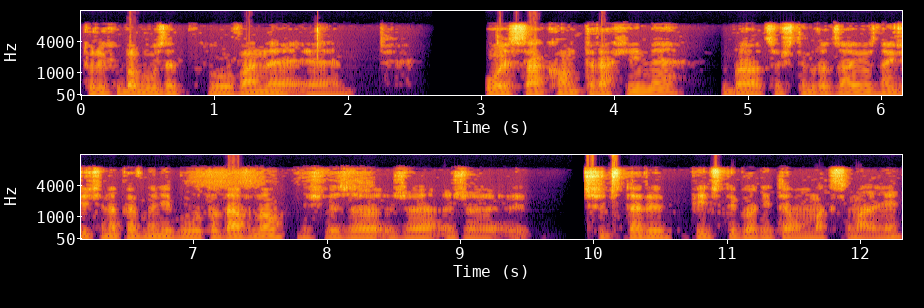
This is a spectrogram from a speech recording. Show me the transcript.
który chyba był zatytułowany e, USA kontra Chiny. Chyba coś w tym rodzaju. Znajdziecie na pewno, nie było to dawno. Myślę, że, że, że 3, 4, 5 tygodni temu maksymalnie.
